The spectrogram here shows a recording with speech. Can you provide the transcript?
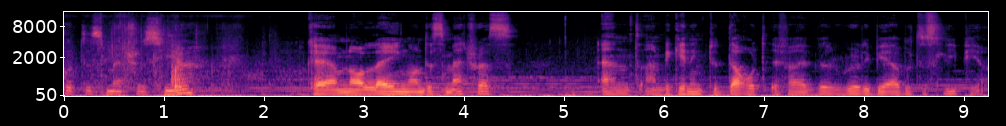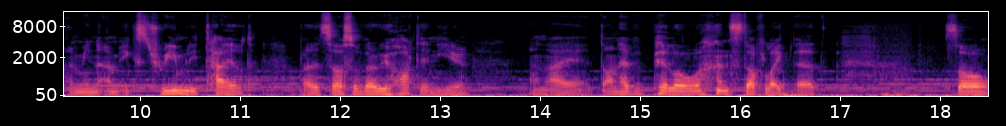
put this mattress here. Okay, I'm now laying on this mattress and I'm beginning to doubt if I will really be able to sleep here. I mean, I'm extremely tired, but it's also very hot in here and I don't have a pillow and stuff like that. So,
